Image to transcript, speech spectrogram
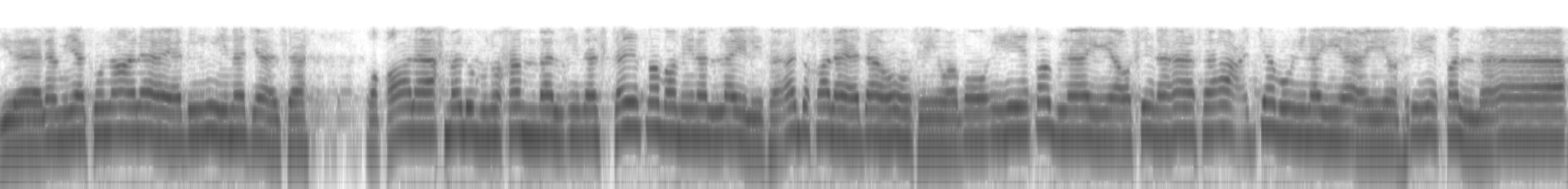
إذا لم يكن على يده نجاسة. وقال أحمد بن حنبل إذا استيقظ من الليل فأدخل يده في وضوئه قبل أن يغسلها فأعجب إلي أن يهريق الماء.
